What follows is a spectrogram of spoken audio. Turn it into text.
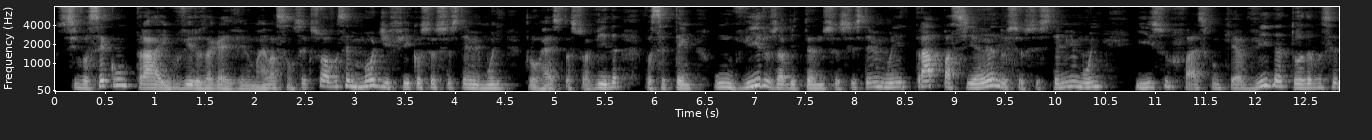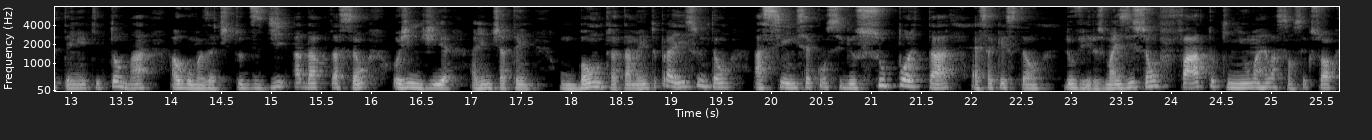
se você contrai o vírus HIV numa relação sexual, você modifica o seu sistema imune para o resto da sua vida. Você tem um vírus habitando o seu sistema imune, trapaceando o seu sistema imune, e isso faz com que a vida toda você tenha que tomar algumas atitudes de adaptação. Hoje em dia, a gente já tem um bom tratamento para isso, então a ciência conseguiu suportar essa questão do vírus. Mas isso é um fato que em uma relação sexual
